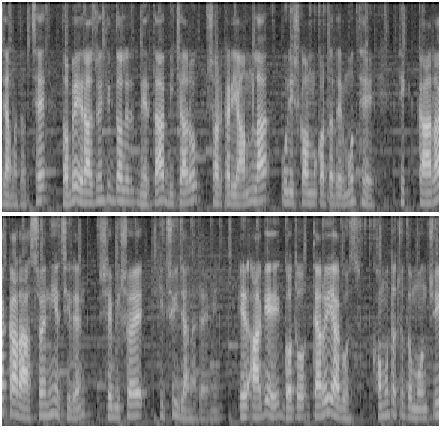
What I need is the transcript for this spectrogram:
জানা যাচ্ছে। তবে রাজনৈতিক দলের নেতা, বিচারক, সরকারি আমলা, পুলিশ কর্মকর্তাদের মধ্যে ঠিক কারা কারা আশ্রয় নিয়েছিলেন সে বিষয়ে কিছুই জানা যায়নি। এর আগে গত তেরোই আগস্ট ক্ষমতাচ্যুত মন্ত্রী,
